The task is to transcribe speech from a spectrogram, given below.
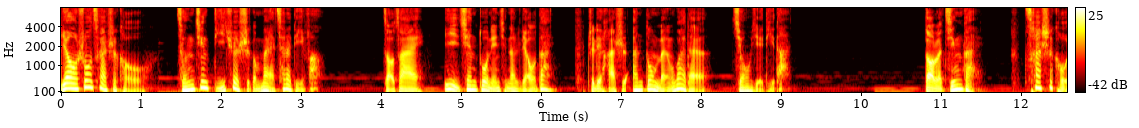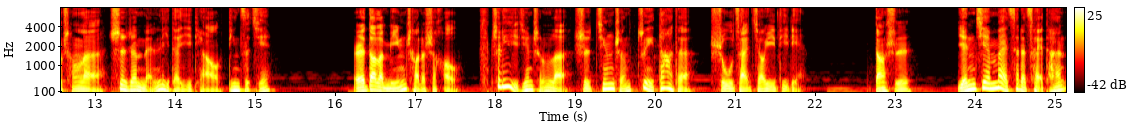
要说菜市口曾经的确是个卖菜的地方，早在一千多年前的辽代，这里还是安东门外的郊野地带。到了金代，菜市口成了市人门里的一条丁字街，而到了明朝的时候，这里已经成了是京城最大的蔬菜交易地点。当时，沿街卖菜的菜摊、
